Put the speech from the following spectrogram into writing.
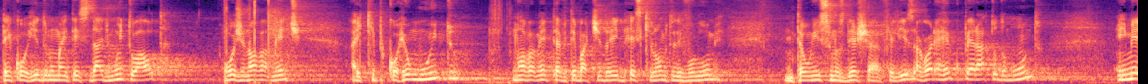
tem corrido numa intensidade muito alta. Hoje, novamente, a equipe correu muito, novamente deve ter batido aí 10 km de volume. Então, isso nos deixa feliz. Agora é recuperar todo mundo e, me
